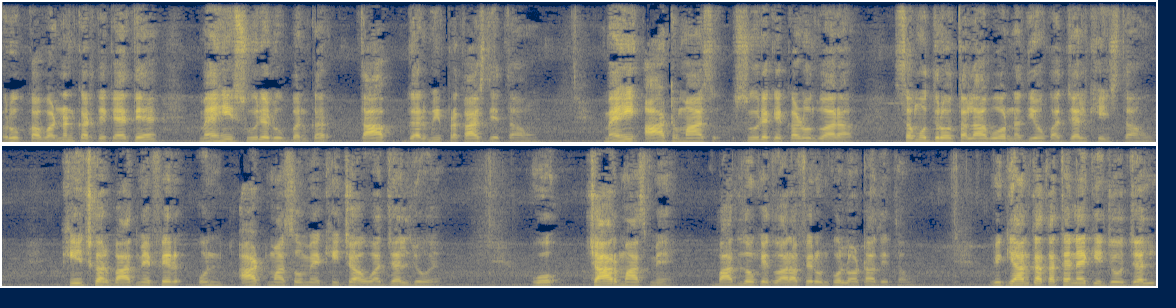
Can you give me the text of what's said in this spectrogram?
रूप का वर्णन करते कहते हैं, मैं ही सूर्य रूप बनकर ताप, गर्मी, प्रकाश देता हूँ। मैं ही आठ मास सूर्य के कणों द्वारा समुद्रों, तालाबों और नदियों का जल खींचता हूँ। खींचकर बाद में फिर उन आठ मासों में खींचा हुआ जल जो है, वो चार मास में बादलों के द्वारा फिर उनको लौटा देता हूँ। विज्ञान का कथन है कि जो जल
